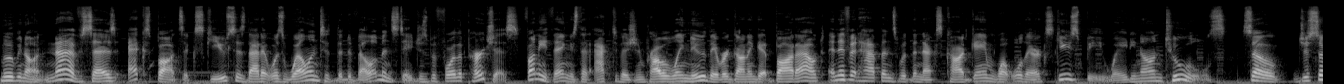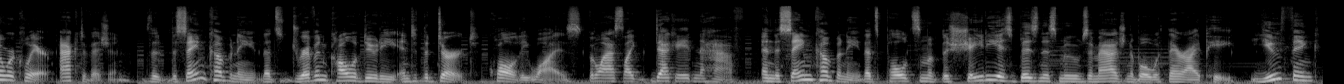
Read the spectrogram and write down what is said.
Moving on, Nav says Xbox's excuse is that it was well into the development stages before the purchase. Funny thing is that Activision probably knew they were gonna get bought out, and if it happens with the next COD game, what will their excuse be? Waiting on tools. So, just so we're clear, Activision, the, the same company that's driven Call of Duty into the dirt, quality wise, for the last like decade and a half, and the same company that's pulled some of the shadiest business moves imaginable with their IP. You think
